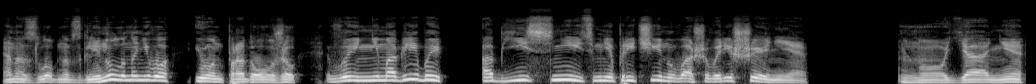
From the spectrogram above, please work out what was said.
Она злобно взглянула на него, и он продолжил. «Вы не могли бы объяснить мне причину вашего решения?» «Но я не...»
